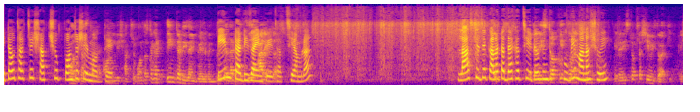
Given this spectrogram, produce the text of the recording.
এটাও থাকছে সাতশো পঞ্চাশের মধ্যে। তিনটা ডিজাইন পেয়ে যাবেন। দুইটা তিনটা দেখাচ্ছি, ডিজাইন আরেকটা পেয়ে আছে। যাচ্ছি আমরা লাস্টে যে কালারটা দেখাচ্ছি এটাও এটার কিন্তু stock খুবই আর মানাসই সীমিত। এটার স্টকটা সীমিত আর কি এই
